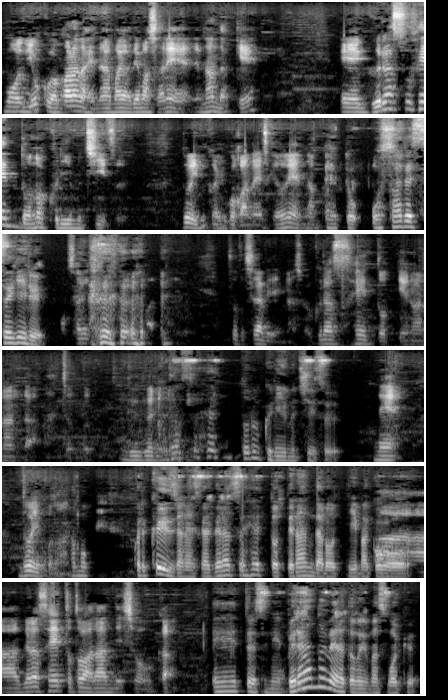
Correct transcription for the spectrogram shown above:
もうよくわからない名前が出ましたね。なんだっけ？えーグラスフェッドのクリームチーズ。どういう意味かよくわかんないですけどね。なんかえっと、おしゃれすぎる。それちょっと調べてみましょう。グラスフェッドっていうのはなんだ？ちょっと Google にグラスヘッドのクリームチーズ。ね。どういうことなんあ、だこれクイズじゃないですか。グラスヘッドってなんだろうって今こう、あーグラスヘッドとは何でしょうか？えーっとですね、ブランド名だと思います、僕。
